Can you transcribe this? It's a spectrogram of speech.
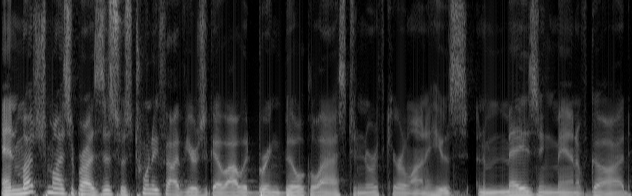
And much to my surprise, this was 25 years ago. I would bring Bill Glass to North Carolina. He was an amazing man of God,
